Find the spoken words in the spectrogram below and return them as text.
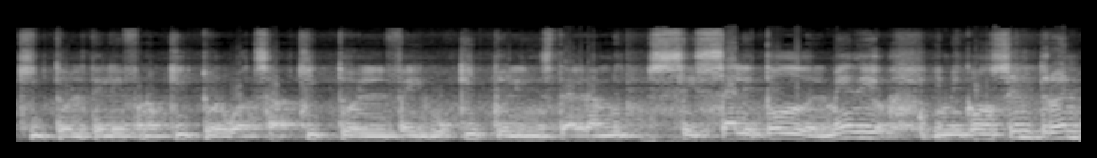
quito el teléfono, quito el WhatsApp, quito el Facebook, quito el Instagram, se sale todo del medio y me concentro en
